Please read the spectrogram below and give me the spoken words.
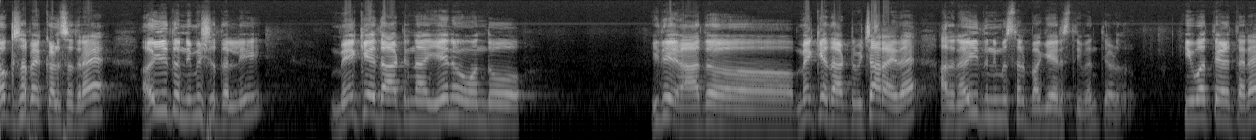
ಲೋಕಸಭೆಗೆ ಕಳಿಸಿದ್ರೆ ಐದು ನಿಮಿಷದಲ್ಲಿ ಮೇಕೆದಾಟಿನ ಏನು ಒಂದು ಇದೆ, ಅದು ಮೇಕೆದಾಟು ವಿಚಾರ ಇದೆ, ಅದನ್ನು ಐದು ನಿಮಿಷದಲ್ಲಿ ಬಗೆಹರಿಸ್ತೀವಿ ಅಂತ ಹೇಳಿದ್ರು. ಇವತ್ತು ಹೇಳ್ತಾರೆ,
